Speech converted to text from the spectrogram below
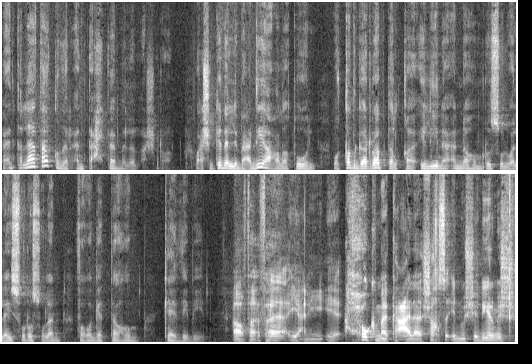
فأنت لا تقدر أن تحتمل الأشرار. وعشان كده اللي بعديها على طول وقد جربت القائلين أنهم رسل وليسوا رسلا فوجدتهم كاذبين. آه ف, ف يعني حكمك على شخص إنه شرير مش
